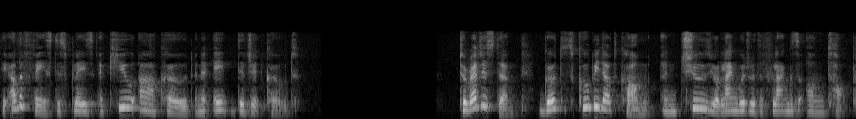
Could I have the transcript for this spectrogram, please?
The other face displays a QR code and an 8-digit code. To register, go to scooby.com and choose your language with the flags on top.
